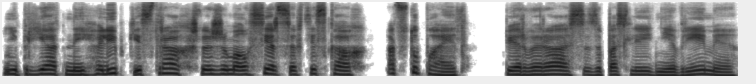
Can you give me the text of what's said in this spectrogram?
Неприятный, липкий страх, что сжимал сердце в тисках, отступает. Первый раз за последнее время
